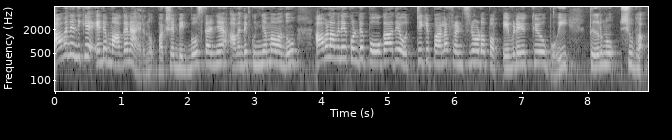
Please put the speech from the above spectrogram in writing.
അവൻ എനിക്ക് എന്റെ മകനായിരുന്നു. പക്ഷെ ബിഗ് ബോസ് കഴിഞ്ഞ് അവന്റെ കുഞ്ഞമ്മ വന്നു. അവൾ അവനെ കൊണ്ട് പോകാതെ ഒറ്റയ്ക്ക് പല ഫ്രണ്ട്സിനോടൊപ്പം എവിടെയൊക്കെയോ പോയി. തീർന്നു. ശുഭം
